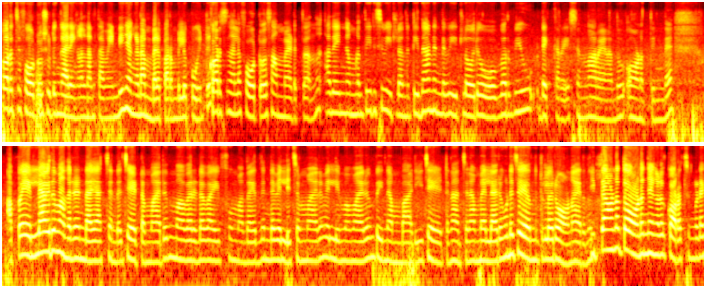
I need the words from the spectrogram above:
കുറച്ച് ഫോട്ടോഷൂട്ടും കാര്യങ്ങളും നടത്താൻ വേണ്ടി ഞങ്ങളുടെ അമ്പലപ്പറമ്പിൽ പോയിട്ട് കുറച്ച് നല്ല ഫോട്ടോസ് അമ്മ എടുത്തതെന്ന് അത് കഴിഞ്ഞ് നമ്മൾ തിരിച്ച് വീട്ടിൽ വന്നിട്ട് ഇതാണ് എന്റെ വീട്ടിലെ ഒരു ഓവർവ്യൂ ഡെക്കറേഷൻ എന്ന് പറയുന്നത് ഓണത്തിന്റെ അപ്പോൾ എല്ലാവരും വന്നിട്ടുണ്ടായി. അച്ഛന്റെ ചേട്ടന്മാരും അവരുടെ വൈഫും അതായത് എന്റെ വല്യച്ഛന്മാരും വല്യമ്മമാരും പിന്നെ അമ്പാടി ചേട്ടൻ അച്ഛൻ അമ്മ എല്ലാവരും കൂടെ ചേർന്നിട്ടുള്ള ഒരു ഓണമായിരുന്നു ഇത്തവണത്തെ ഓണം ഞങ്ങൾ കുറച്ചും കൂടെ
